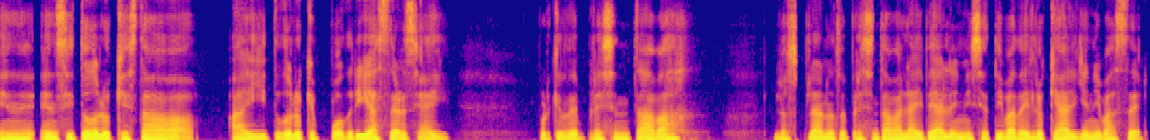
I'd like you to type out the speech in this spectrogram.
en, en sí, todo lo que estaba ahí, todo lo que podría hacerse ahí, porque representaba los planos, representaba la idea, la iniciativa de lo que alguien iba a hacer.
